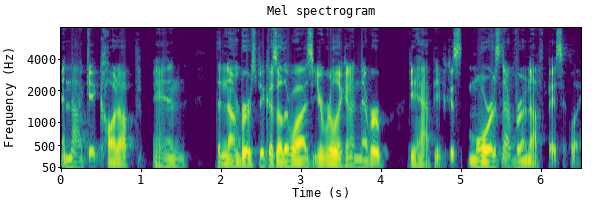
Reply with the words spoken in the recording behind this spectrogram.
and not get caught up in the numbers because otherwise you're really going to never be happy because more is never enough, basically.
